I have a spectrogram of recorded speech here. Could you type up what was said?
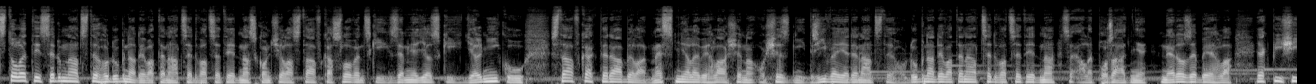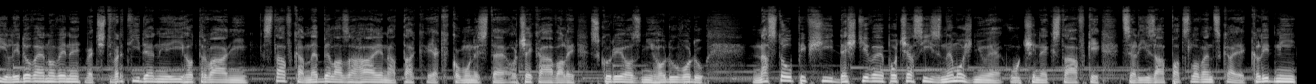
stolety 17. dubna 1921 skončila stávka slovenských zemědělských dělníků, stávka, která byla nesměle vyhlášena o 6 dní dříve 11. dubna 1921, se ale pořádně nerozeběhla. Jak píší lidové noviny, ve čtvrtý den jejího trvání stávka nebyla zahájena tak, jak komunisté očekávali z kuriozního důvodu. Nastoupivší deštivé počasí znemožňuje účinek stávky. Celý západ Slovenska je klidný,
